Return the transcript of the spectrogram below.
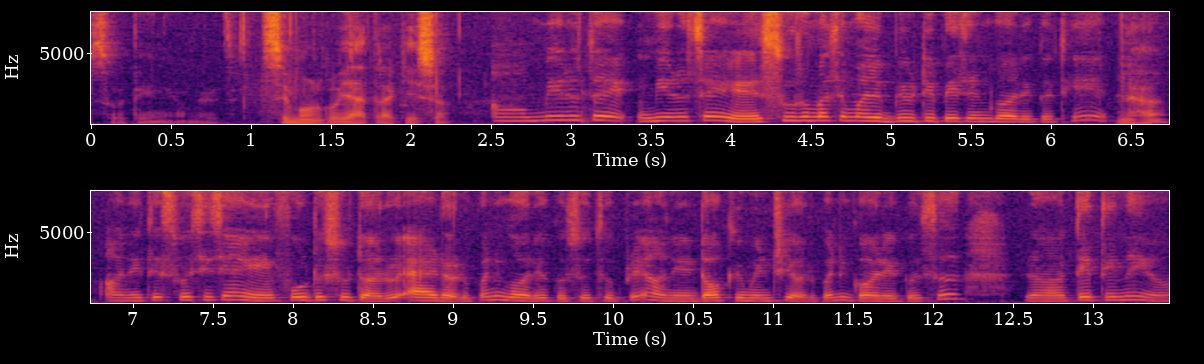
सो त्यही नै हो मेरो चाहिँ। सिमोनको यात्रा के छ? अँ, मेरो चाहिँ मेरो चाहिँ सुरुमा चाहिँ मैले ब्युटी पेजेन्ट गरेको थिएँ। अनि त्यसपछि चाहिँ फोटोसुटहरू एडहरू पनि गरेको छु थुप्रै अनि डकुमेन्ट्रीहरू पनि गरेको छु र त्यति नै हो।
